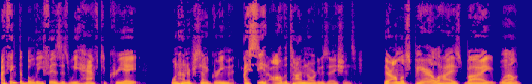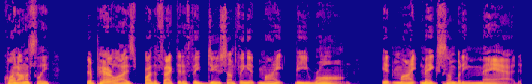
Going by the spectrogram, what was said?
I think the belief is is we have to create 100% agreement. I see it all the time in organizations. They're almost paralyzed by, well, quite honestly, they're paralyzed by the fact that if they do something, it might be wrong. It might make somebody mad.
